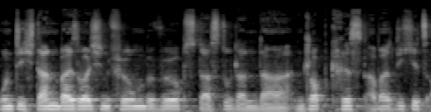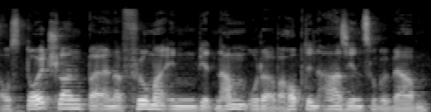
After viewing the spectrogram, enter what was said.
und dich dann bei solchen Firmen bewirbst, dass du dann da einen Job kriegst. Aber dich jetzt aus Deutschland bei einer Firma in Vietnam oder überhaupt in Asien zu bewerben,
